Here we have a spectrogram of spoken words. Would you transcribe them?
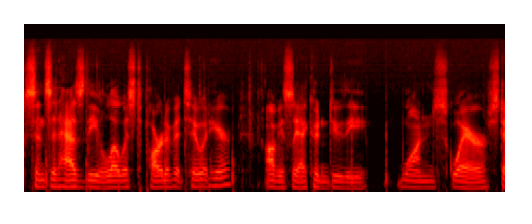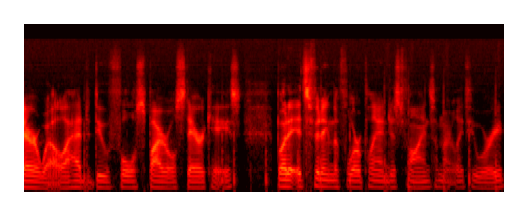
since it has the lowest part of it to it here. Obviously, I couldn't do the one square stairwell. I had to do full spiral staircase, but it's fitting the floor plan just fine, so I'm not really too worried.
